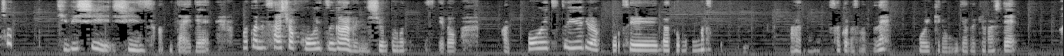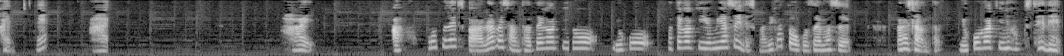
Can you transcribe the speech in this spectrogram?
ちょっと厳しい審査みたいで、またね、最初は高越ガールにしようと思ったんですけど、あの、高越というよりは構成だと思いますあの、桜さんとね、ご意見をいただきまして、帰りましたね。はい。はい。本当ですか？ラベさん、縦書きの横、縦書き読みやすいですか？ありがとうございます。ラベさん、横書きの癖で、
